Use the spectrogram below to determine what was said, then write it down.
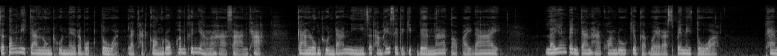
จะต้องมีการลงทุนในระบบตรวจ และคัดกรองโรคเพิ่มขึ้นอย่างมหาศาลค่ะ การลงทุนด้านนี้จะทำให้เศรษฐกิจเดินหน้าต่อไปได้ และยังเป็นการหาความรู้เกี่ยวกับไวรัสเป็นในตัว แถม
